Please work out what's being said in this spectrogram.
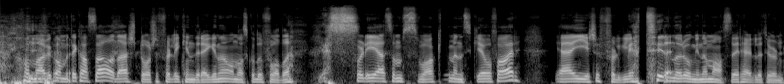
Og nå er vi kommet til kassa, og der står selvfølgelig Kindereggene, og nå skal du få det. Yes! Fordi jeg som svakt menneske og far, jeg gir selvfølgelig etter når ungene maser hele turen.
